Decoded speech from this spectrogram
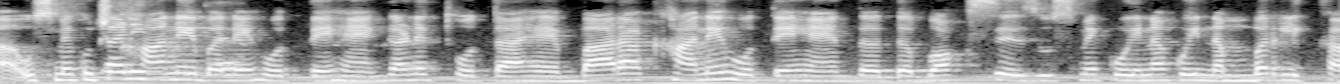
उसमें कुछ खाने बने होते हैं गणित होता है बारह खाने होते हैं द द बॉक्सेस उसमें कोई ना कोई नंबर लिखा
